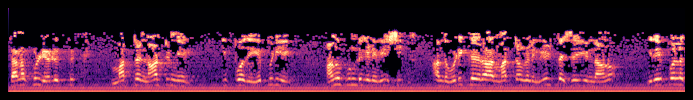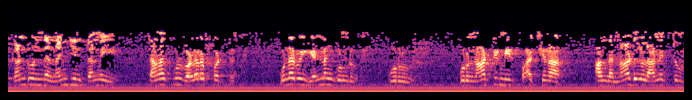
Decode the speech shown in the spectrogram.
தனக்குள் எடுத்து மற்ற நாட்டு மேல் இப்போது எப்படி அணுகுண்டுகளை வீசி அந்த ஒளிக்கதிரால் மற்றவர்களை வீழ்த்த செய்கின்றானோ இதே போல கண்டுணர்ந்த நஞ்சின் தன்மை தனக்குள் வளரப்பட்டு உணர்வை எண்ணம் கொண்டு ஒரு ஒரு நாட்டின் மீது பாய்ச்சினார். அந்த நாடுகள் அனைத்தும்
